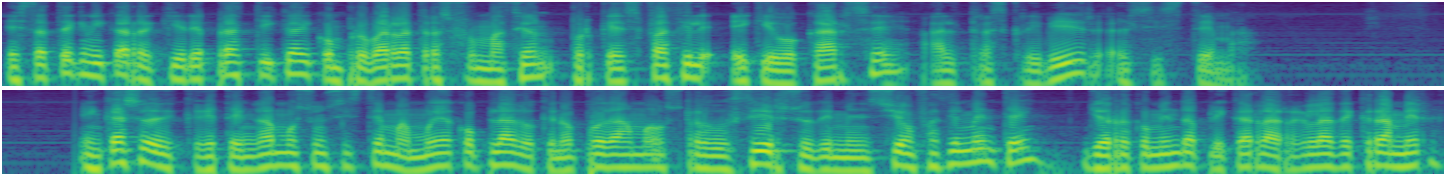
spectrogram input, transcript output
Esta técnica requiere práctica y comprobar la transformación porque es fácil equivocarse al transcribir el sistema. En caso de que tengamos un sistema muy acoplado que no podamos reducir su dimensión fácilmente, yo recomiendo aplicar la regla de Kramer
